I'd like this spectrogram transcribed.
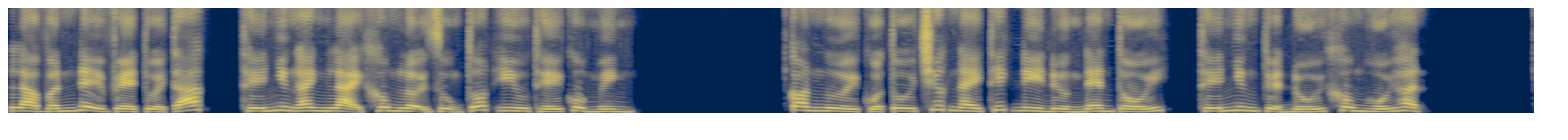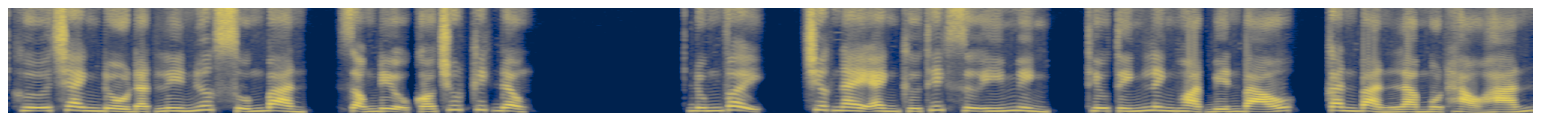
Là vấn đề về tuổi tác, thế nhưng anh lại không lợi dụng tốt ưu thế của mình. Con người của tôi trước nay thích đi đường đen tối, thế nhưng tuyệt đối không hối hận. Hứa tranh đồ đặt ly nước xuống bàn, giọng điệu có chút kích động. Đúng vậy, trước nay anh cứ thích giữ ý mình, thiếu tính linh hoạt biến báo, căn bản là một hảo hán.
